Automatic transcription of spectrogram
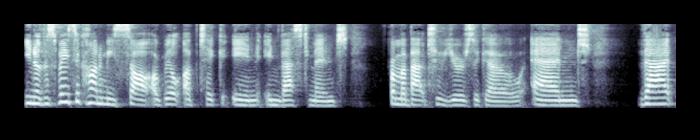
you know, the space economy saw a real uptick in investment from about two years ago. And that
